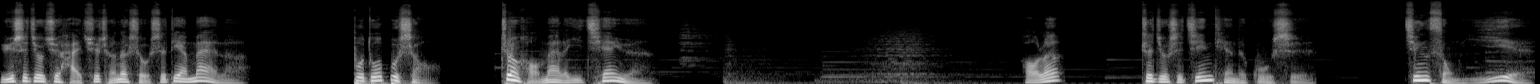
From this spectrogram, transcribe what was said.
于是就去海曲城的首饰店卖了。不多不少，正好卖了一千元。好了，这就是今天的故事，惊悚一夜。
